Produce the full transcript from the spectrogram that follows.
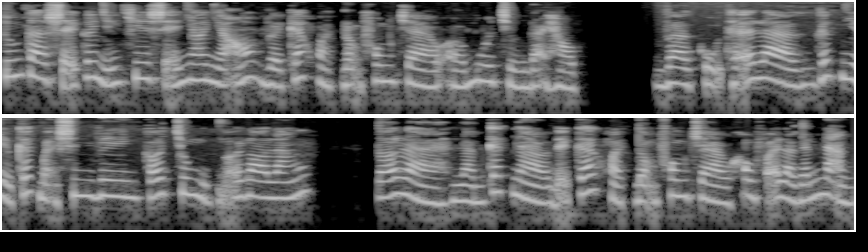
chúng ta sẽ có những chia sẻ nho nhỏ về các hoạt động phong trào ở môi trường đại học. Và cụ thể là rất nhiều các bạn sinh viên có chung một nỗi lo lắng, đó là làm cách nào để các hoạt động phong trào không phải là gánh nặng.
